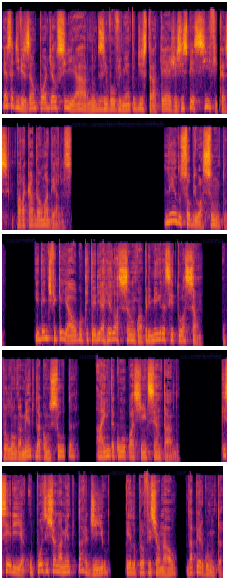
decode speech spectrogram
Essa divisão pode auxiliar no desenvolvimento de estratégias específicas para cada uma delas. Lendo sobre o assunto, identifiquei algo que teria relação com a primeira situação, o prolongamento da consulta, ainda com o paciente sentado, que seria o posicionamento tardio pelo profissional da pergunta:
